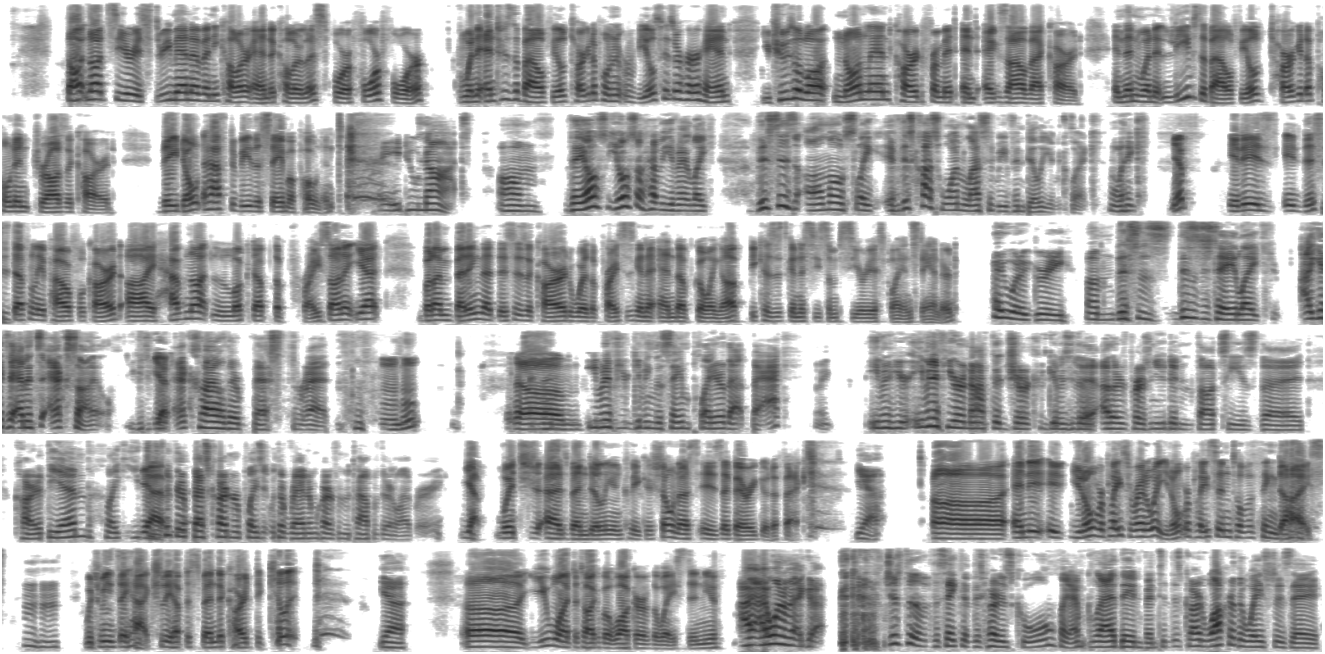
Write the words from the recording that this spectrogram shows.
Thought-Knot Seer is three mana of any color and a colorless for a 4-4. When it enters the battlefield, target opponent reveals his or her hand, you choose a non-land card from it and exile that card. And then when it leaves the battlefield, target opponent draws a card. They don't have to be the same opponent. They do not. Um, they also you also have the event like this is almost like if this costs one less, it'd be Vendilion Clique. Like yep, It is. It, this is definitely a powerful card. I have not looked up the price on it yet, but I'm betting that this is a card where the price is going to end up going up because it's going to see some serious play in standard. I would agree. Um, this is this is just a like I get to and it's exile. You get to get exile their best threat. Mm-hmm. Um. even if you're giving the same player that back, like even if you're even if you're not the jerk who gives you the other person you didn't thought sees the card at the end, like you Yeah. take their best card and replace it with a random card from the top of their library. Yeah, which, as Vendilion Clique has shown us, is a very good effect. Yeah. Uh, and it, it, you don't replace it right away. You don't replace it until the thing dies, hmm which means they actually have to spend a card to kill it. Yeah. Uh, you want to talk about Walker of the Waste, didn't you? I, I want to make just to the sake that this card is cool. Like I'm glad they invented this card. Walker of the Waste is a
